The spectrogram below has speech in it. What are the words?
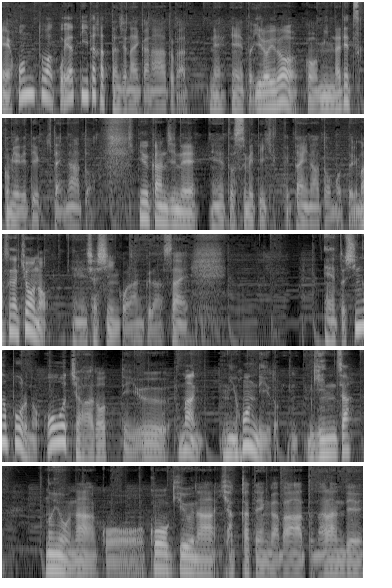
えー本当はこうやって言いたかったんじゃないかなとか、ね、えっ、と、いろいろ、こう、みんなで突っ込みを入れていきたいな、という感じで、えっ、と、進めていきたいなと思っておりますが、今日の、え写真ご覧ください。えっ、と、シンガポールのオーチャードっていう、まあ、日本でいうと、銀座のようなこう高級な百貨店がバーっと並んで、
